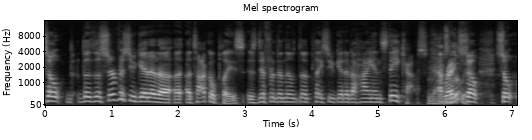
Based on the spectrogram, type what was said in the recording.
so the the service you get at a, a, taco place is different than the, the place you get at a high end steakhouse, right? Absolutely. So so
